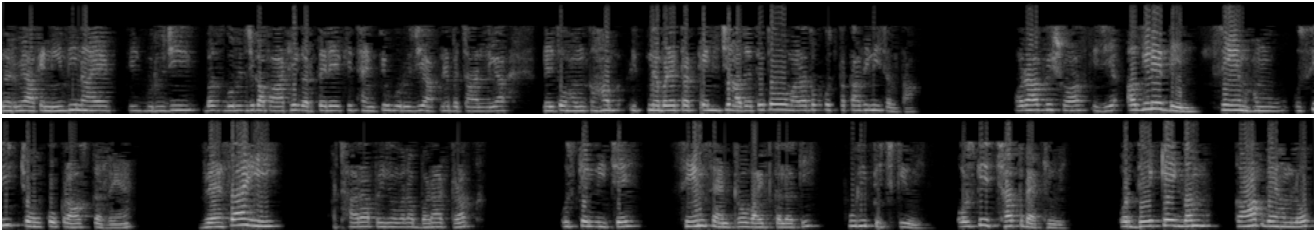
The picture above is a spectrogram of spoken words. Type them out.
घर में आके नींद ही ना आए कि गुरु जी बस गुरु जी का पाठ ही करते रहे कि थैंक यू गुरु जी आपने बचा लिया। नहीं तो हम कहा इतने बड़े ट्रक के नीचे आ जाते तो हमारा तो कुछ पता भी नहीं चलता। और आप विश्वास कीजिए, अगले दिन सेम हम उसी चौक को क्रॉस कर रहे हैं। वैसा ही अठारह पहियों वाला बड़ा ट्रक, उसके नीचे सेम सेंट्रो व्हाइट कलर की पूरी पिचकी हुई और उसकी छत बैठी हुई। और देख के एकदम काँप गए हम लोग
